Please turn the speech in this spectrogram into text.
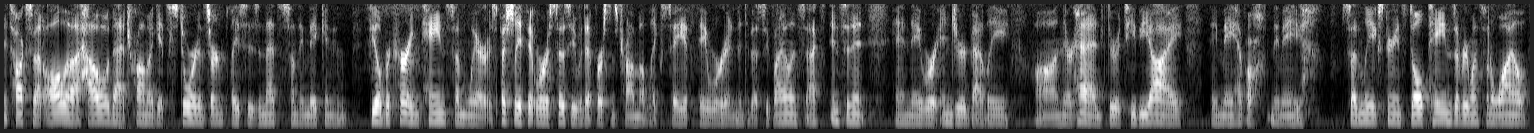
and it talks about all about how that trauma gets stored in certain places, and that's something they can feel recurring pain somewhere, especially if it were associated with that person's trauma. Like, say, if they were in a domestic violence incident and they were injured badly on their head through a TBI, they may have a, they may suddenly experience dull pains every once in a while,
